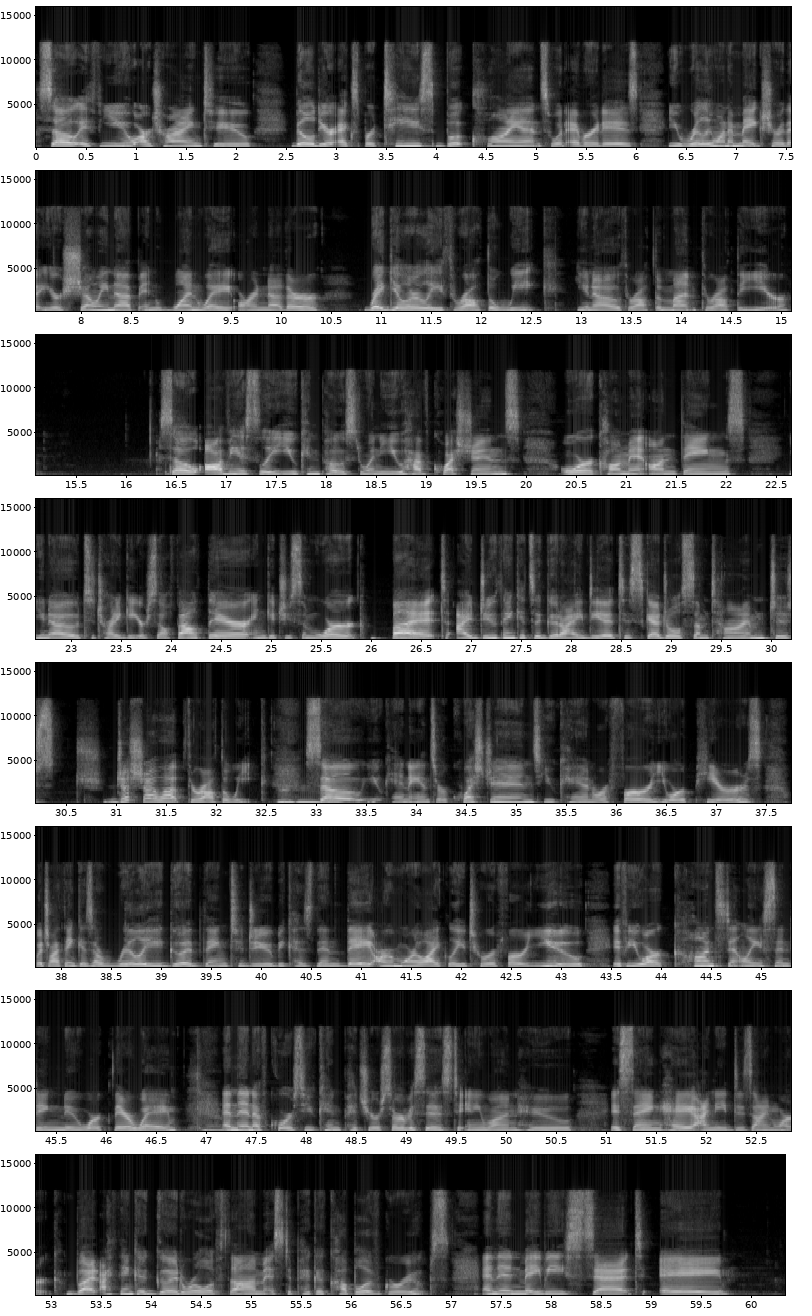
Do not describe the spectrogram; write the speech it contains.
So, if you are trying to build your expertise, book clients, whatever it is, you really want to make sure that you're showing up in one way or another regularly throughout the week, you know, throughout the month, throughout the year. So, obviously, you can post when you have questions or comment on things you know, to try to get yourself out there and get you some work. But I do think it's a good idea to schedule some time to just show up throughout the week. Mm-hmm. So you can answer questions, you can refer your peers, which I think is a really good thing to do because then they are more likely to refer you if you are constantly sending new work their way. Yeah. And then, of course, you can pitch your services to anyone who is saying, hey, I need design work. But I think a good rule of thumb is to pick a couple of groups and then maybe set a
